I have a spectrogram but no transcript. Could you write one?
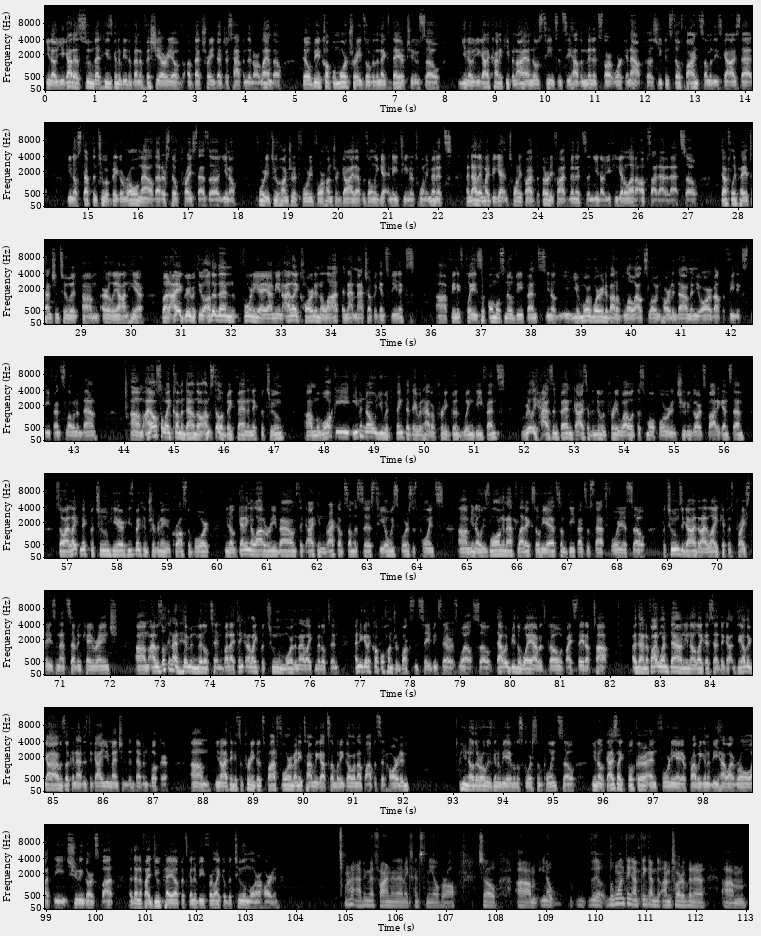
you know, you got to assume that he's going to be the beneficiary of, of that trade that just happened in Orlando. There'll be a couple more trades over the next day or two. So, you know, you got to kind of keep an eye on those teams and see how the minutes start working out because you can still find some of these guys that, you know, stepped into a bigger role now that are still priced as a, you know, 4,200, 4,400 guy that was only getting 18 or 20 minutes. And now they might be getting 25 to 35 minutes. And, you know, you can get a lot of upside out of that. So definitely pay attention to it um, early on here. But I agree with you. Other than Fournier, I mean, I like Harden a lot in that matchup against Phoenix. Uh, Phoenix plays almost no defense. You know, you're more worried about a blowout slowing Harden down than you are about the Phoenix defense slowing him down. Um, I also like coming down, though. I'm still a big fan of Nick Batum. Um, Milwaukee, even though you would think that they would have a pretty good wing defense, really hasn't been. Guys have been doing pretty well at the small forward and shooting guard spot against them. So I like Nick Batum here. He's been contributing across the board, you know, getting a lot of rebounds. The guy can rack up some assists. He always scores his points. Um, you know, he's long and athletic, so he adds some defensive stats for you. So Batum's a guy that I like if his price stays in that 7K range. Um, I was looking at him in Middleton, but I think I like Batum more than I like Middleton and you get a couple hundred bucks in savings there as well. So that would be the way I would go if I stayed up top. And then if I went down, you know, like I said, the guy, the other guy I was looking at is the guy you mentioned, in Devin Booker. Um, you know, I think it's a pretty good spot for him. Anytime we got somebody going up opposite Harden, you know, they're always going to be able to score some points. So, you know, guys like Booker and Fournier are probably going to be how I roll at the shooting guard spot. And then if I do pay up, it's going to be for like a Batum or a Harden. I think that's fine, and that makes sense to me overall. So, um, you know, the the one thing I think I'm I'm sort of gonna um,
